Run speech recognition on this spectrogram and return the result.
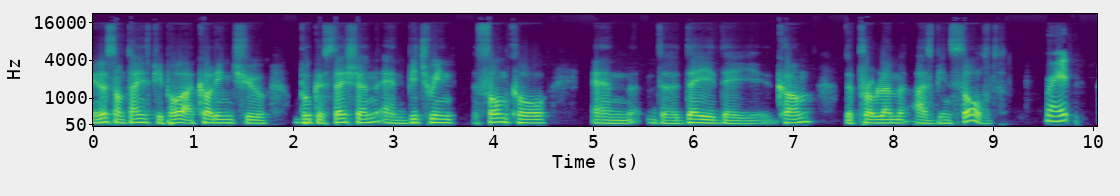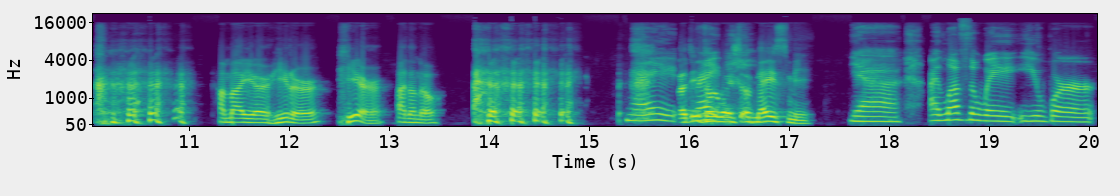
You know, sometimes people are calling to book a session, and between the phone call and the day they come, the problem has been solved. Right. Am I a healer here? I don't know. right. But it right. always amazed me. Yeah. I love the way you were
